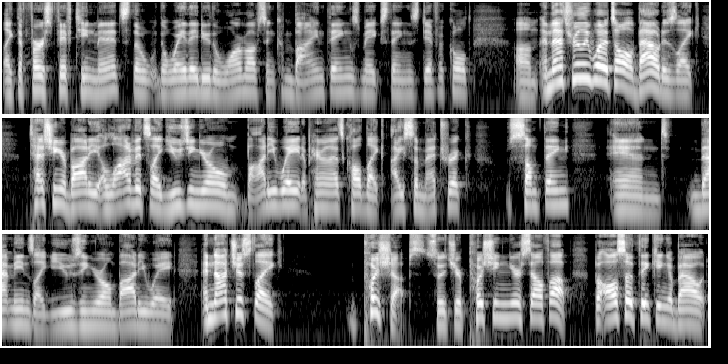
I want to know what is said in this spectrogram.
like the first 15 minutes, the the way they do the warm ups and combine things makes things difficult. Um, and that's really what it's all about is like testing your body. A lot of it's like using your own body weight. Apparently, that's called like isometric something, and that means like using your own body weight and not just like push ups so that you're pushing yourself up, but also thinking about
